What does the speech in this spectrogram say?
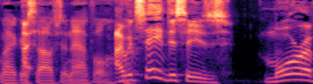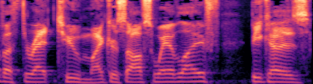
Microsoft and Apple. I would say this is more of a threat to Microsoft's way of life because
